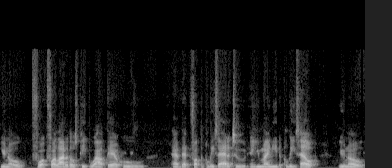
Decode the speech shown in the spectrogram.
you know, for for a lot of those people out there who have that fuck the police attitude and you might need the police help, you know,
